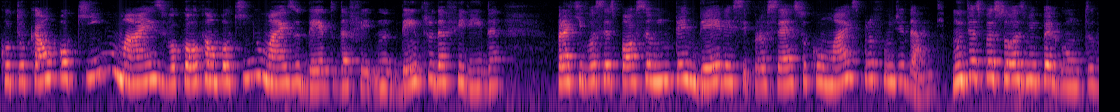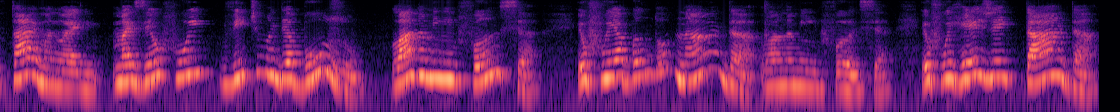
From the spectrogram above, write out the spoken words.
cutucar um pouquinho mais, vou colocar um pouquinho mais o dedo da, dentro da ferida para que vocês possam entender esse processo com mais profundidade. Muitas pessoas me perguntam, tá, Emanuele, mas eu fui vítima de abuso lá na minha infância. Eu fui abandonada lá na minha infância. Eu fui rejeitada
